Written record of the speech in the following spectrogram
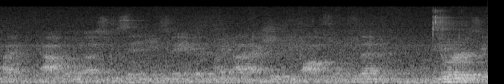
make capital investments they need to make that might not actually be possible in order to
